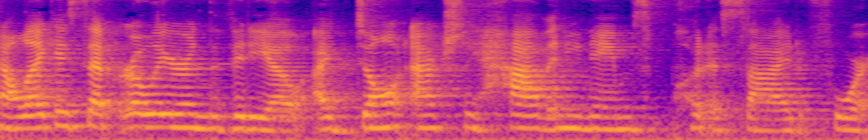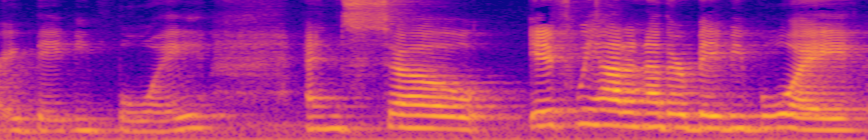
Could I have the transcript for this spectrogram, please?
Now, like I said earlier in the video, I don't actually have any names put aside for a baby boy. And so if we had another baby boy,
